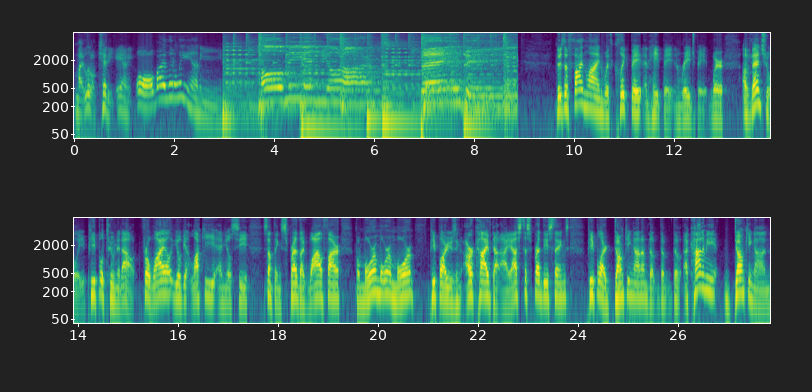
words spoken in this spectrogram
my little kitty Annie. Oh, my little Annie. Hold me in your arms, baby. There's a fine line with clickbait and hatebait and ragebait where eventually people tune it out. For a while, you'll get lucky and you'll see something spread like wildfire, but more and more and more, people are using archive.is to spread these things. People are dunking on them. The, the, the economy dunking on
